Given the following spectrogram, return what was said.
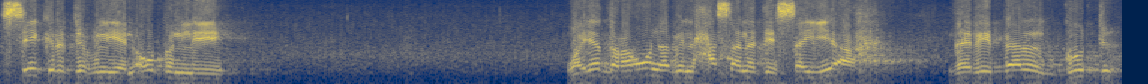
secretively and openly, وَيَدْرَؤُونَ بِالْحَسَنَةِ السَّيِّئَةِ They repel good,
